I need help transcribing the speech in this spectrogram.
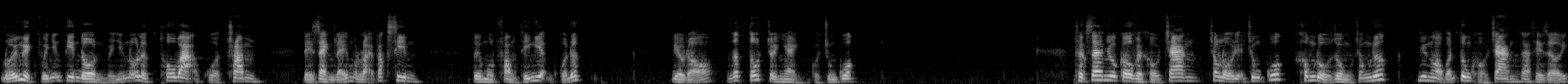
đối nghịch với những tin đồn về những nỗ lực thô bạo của Trump để giành lấy một loại vaccine từ một phòng thí nghiệm của Đức. Điều đó rất tốt cho hình ảnh của Trung Quốc. Thực ra nhu cầu về khẩu trang trong nội địa Trung Quốc không đủ dùng trong nước nhưng họ vẫn tung khẩu trang ra thế giới.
